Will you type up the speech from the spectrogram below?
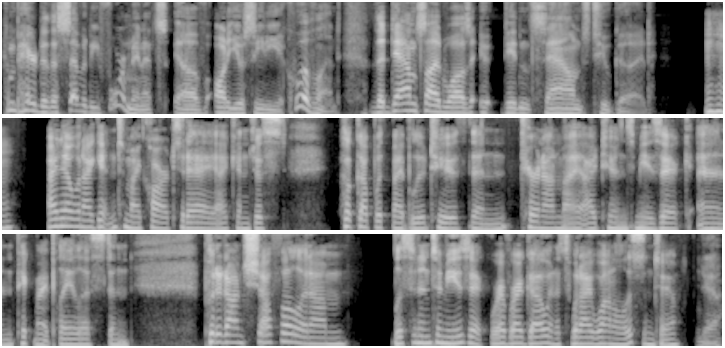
compared to the 74 minutes of audio CD equivalent. The downside was it didn't sound too good. Mm-hmm. I know when I get into my car today, I can just hook up with my Bluetooth and turn on my iTunes music and pick my playlist and put it on shuffle and I'm listening to music wherever I go and it's what I want to listen to. Yeah.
